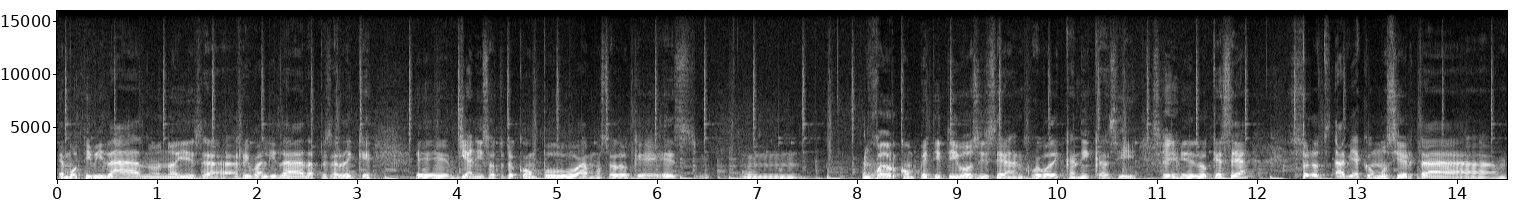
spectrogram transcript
emotividad, no, no hay esa rivalidad, a pesar de que eh, Giannis Antetokounmpo ha mostrado que es un, un jugador competitivo, si sea en juego de canicas y, Sí. y de lo que sea. Pero había como cierta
